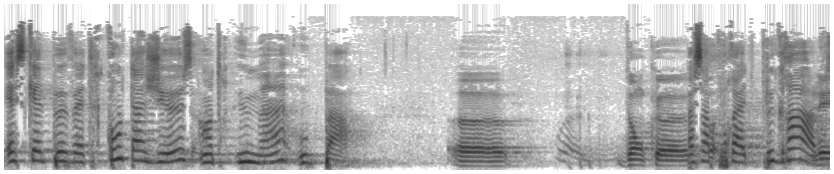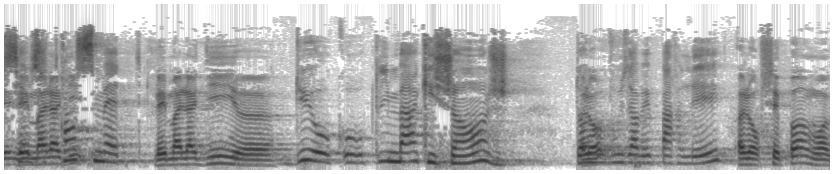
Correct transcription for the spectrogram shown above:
est-ce qu'elles peuvent être contagieuses entre humains ou pas? Euh, donc, euh, ça pourrait être plus grave si elles se transmettent. Les maladies euh, dues au, climat qui change, dont vous avez parlé. Alors, je sais pas moi.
